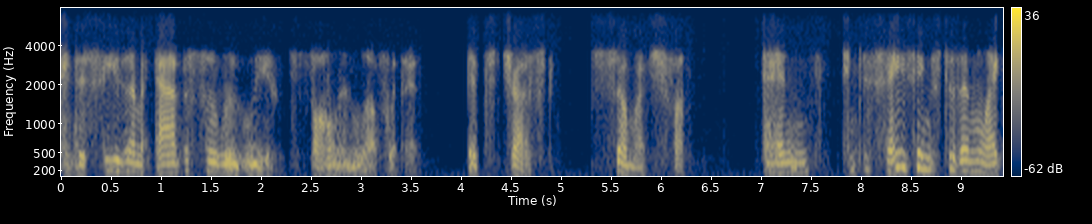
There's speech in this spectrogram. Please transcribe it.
and to see them absolutely fall in love with it. It's just so much fun. And and to say things to them like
